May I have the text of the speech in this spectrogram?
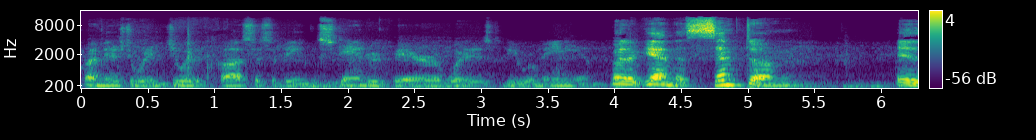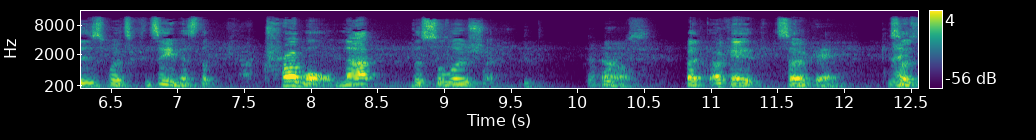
prime minister would enjoy the process of being the standard bearer of what it is to be Romanian. but again, the symptom is what's seen as the trouble, not the solution. That Oh. But okay, so Okay, Can so I- no,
